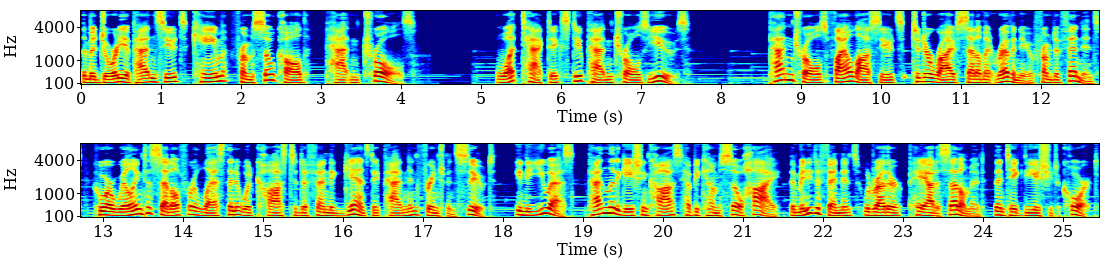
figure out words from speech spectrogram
the majority of patent suits came from so called patent trolls. What tactics do patent trolls use? Patent trolls file lawsuits to derive settlement revenue from defendants who are willing to settle for less than it would cost to defend against a patent infringement suit. In the US, patent litigation costs have become so high that many defendants would rather pay out a settlement than take the issue to court.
